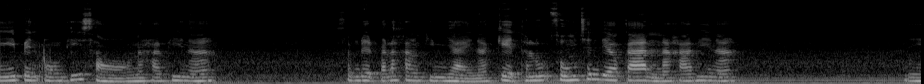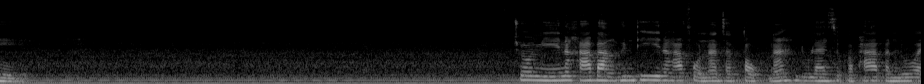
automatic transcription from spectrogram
นี้เป็นองค์ที่สองนะคะพี่นะ สมเด็จพระระฆังพิมพ์ใหญ่นะ เกตทะลุซุ้มเช่นเดียวกันนะคะพี่นะ นี่ช่วงนี้นะคะ บางพื้นที่นะคะ ฝนอาจจะตกนะ ดูแลสุขภาพกันด้วย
